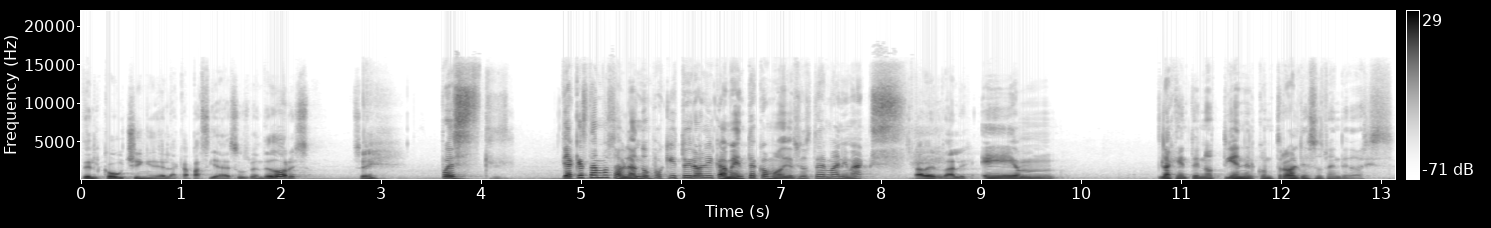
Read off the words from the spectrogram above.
del coaching y de la capacidad de sus vendedores. ¿Sí? Pues ya que estamos hablando un poquito irónicamente, como dice usted, Manimax. A ver, dale. Em, la gente no tiene el control de sus vendedores.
